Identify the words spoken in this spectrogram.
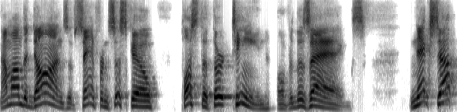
I'm on the Dons of San Francisco plus the 13 over the Zags. Next up,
